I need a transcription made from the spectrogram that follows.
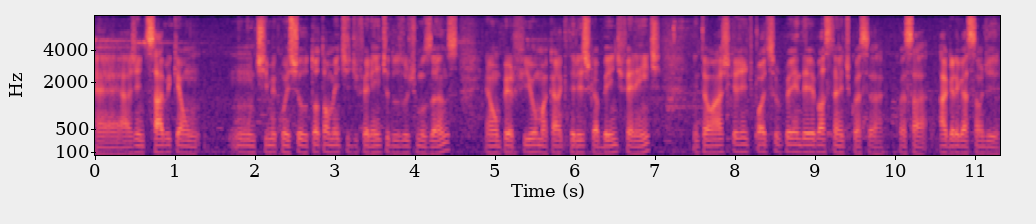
É, a gente sabe que é um, um time com estilo totalmente diferente dos últimos anos, é um perfil, uma característica bem diferente então acho que a gente pode surpreender bastante com essa, com essa agregação de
